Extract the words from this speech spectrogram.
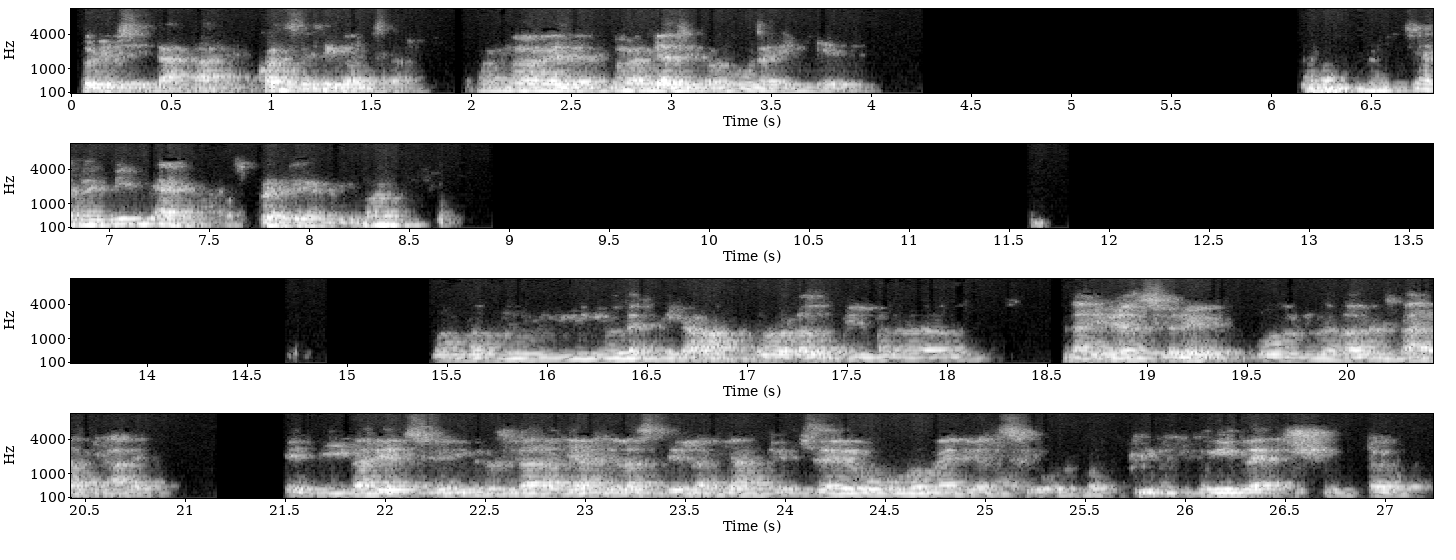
Curiosità, vai. qualsiasi cosa. Non, avete, non abbiate paura di chiedere. Non siete di aspetta, arrivo. Non minimo tecnica, ma abbiamo parlato della rivelazione con la velocità radiale e di variazioni di velocità radiale della stella di anche 0,1 metri al secondo. Quindi redshift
